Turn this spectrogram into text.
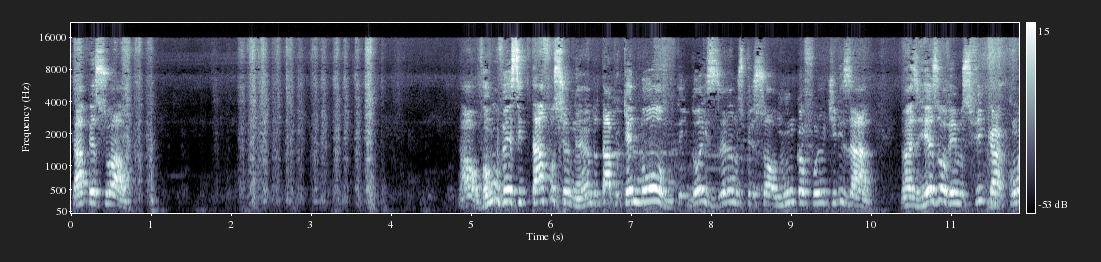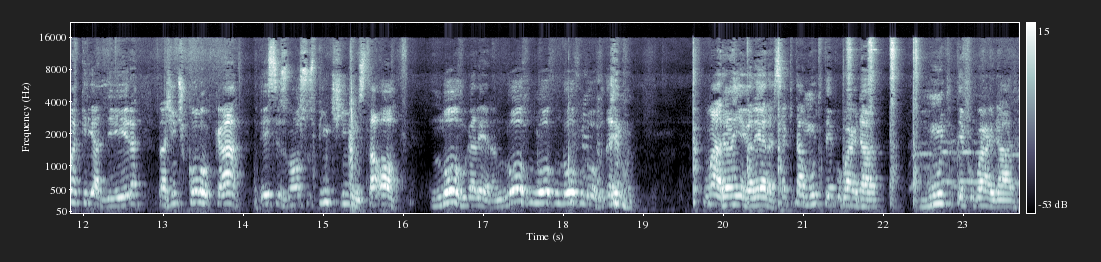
tá pessoal? Tá, ó, vamos ver se tá funcionando, tá? Porque é novo, tem dois anos, pessoal, nunca foi utilizado. Nós resolvemos ficar com a criadeira pra gente colocar esses nossos pintinhos, tá? Ó, novo, galera, novo, novo, novo, novo. Daí, mano, uma aranha, galera, isso aqui tá muito tempo guardado, muito tempo guardado.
